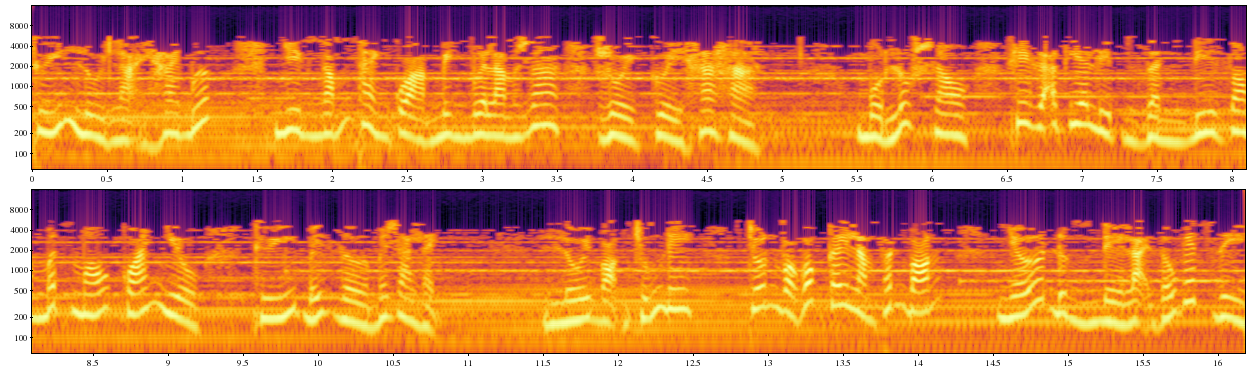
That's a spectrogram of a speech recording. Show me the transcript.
Thúy lùi lại hai bước, nhìn ngắm thành quả mình vừa làm ra rồi cười ha hà. Một lúc sau, khi gã kia lịp dần đi do mất máu quá nhiều, Thúy bấy giờ mới ra lệnh. Lôi bọn chúng đi, chôn vào gốc cây làm phân bón, nhớ đừng để lại dấu vết gì,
